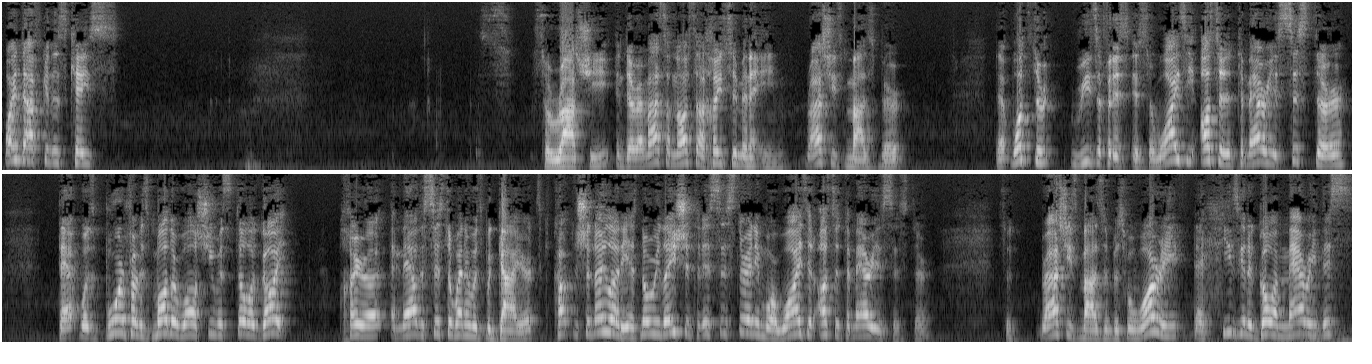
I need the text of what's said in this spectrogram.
Why Dafka this case? So Rashi in the Ramasa Nasa Chaysim Rashi's Masber, that what's the reason for this Isser? Why is he ushered to marry a sister that was born from his mother while she was still a guy? And now the sister, when it was begayer, he has no relation to this sister anymore. Why is it ushered to marry his sister? So Rashi's Mazur is worried that he's going to go and marry this.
